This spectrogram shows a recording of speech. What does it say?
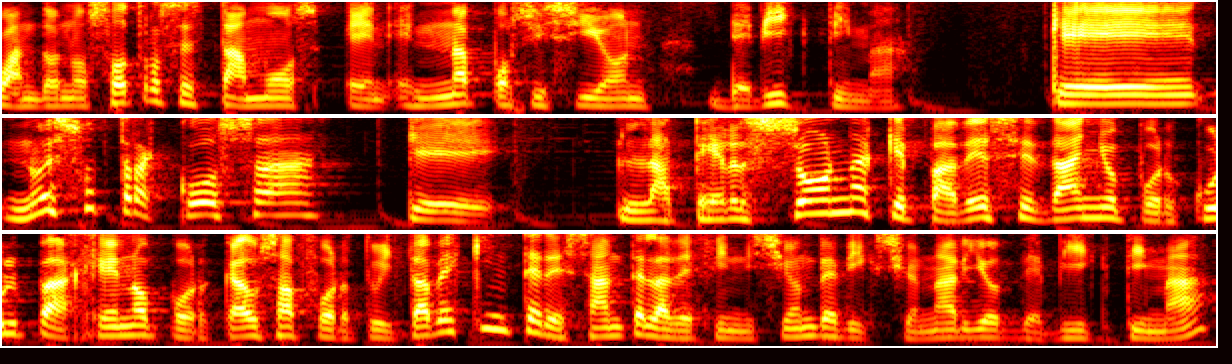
cuando nosotros estamos en, en una posición de víctima, que no es otra cosa que la persona que padece daño por culpa ajeno por causa fortuita. Ve qué interesante la definición de diccionario de víctima.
